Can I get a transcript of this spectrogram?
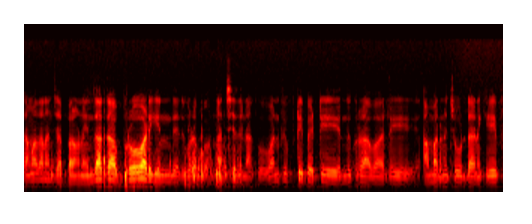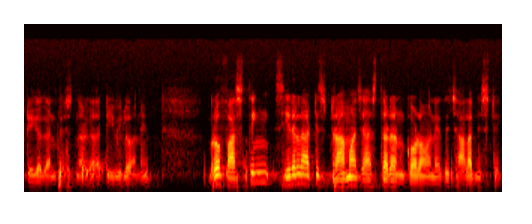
సమాధానం చెప్పాలను ఇందాక బ్రో అడిగింది అది కూడా నచ్చింది నాకు. వన్ ఫిఫ్టీ పెట్టి ఎందుకు రావాలి? అమర్ని చూడడానికి ఫ్రీగా కనిపిస్తున్నాడు కదా టీవీలో అని. Bro first thing serial artist drama చేస్తాడు అనుకోవడం అనేది చాలా మిస్టేక్.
